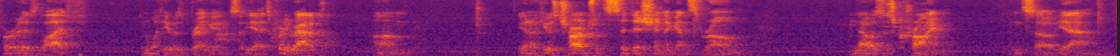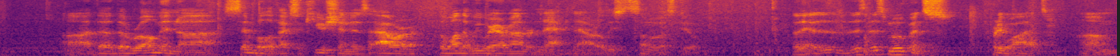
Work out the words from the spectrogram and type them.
for his life and what he was bringing. So yeah, it's pretty radical. Um, you know, he was charged with sedition against Rome, and that was his crime. And so yeah, uh, the the Roman uh, symbol of execution is our the one that we wear around our neck now, or at least some of us do. So yeah, this, this, this movement's pretty wild. Um,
